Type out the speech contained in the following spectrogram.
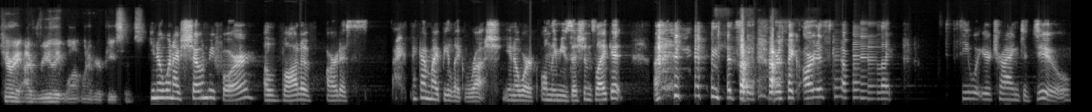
kari i really want one of your pieces. You know when i've shown before a lot of artists I think I might be like Rush, you know, where only musicians like it. Like, where like artists come in and like see what you're trying to do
